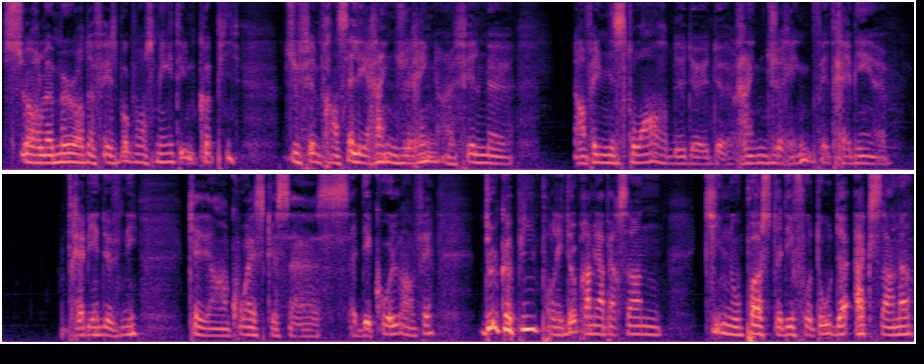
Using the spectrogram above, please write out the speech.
sur le mur de Facebook vont se mériter une copie du film français Les Reines du Ring, un film, euh, en fait, une histoire de, de, de Reines du Ring. Vous pouvez très bien, euh, très bien deviner en quoi est-ce que ça, ça découle, en fait. Deux copies pour les deux premières personnes qui nous postent des photos de Axana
